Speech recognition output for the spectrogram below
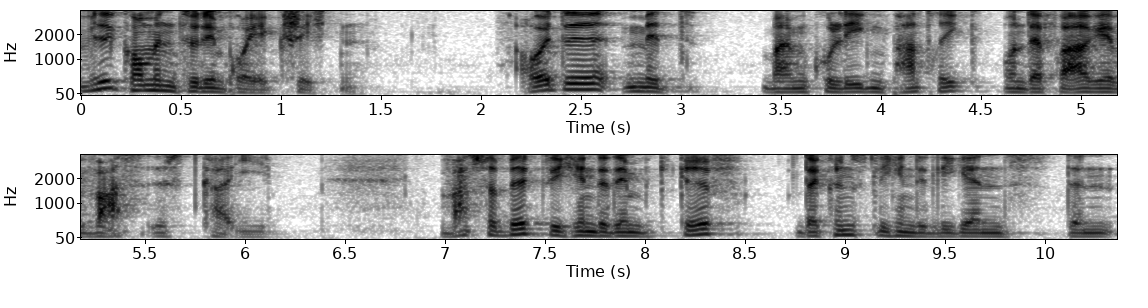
Willkommen zu den Projektschichten. Heute mit meinem Kollegen Patrick und der Frage, was ist KI? Was verbirgt sich hinter dem Begriff der künstlichen Intelligenz? Denn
